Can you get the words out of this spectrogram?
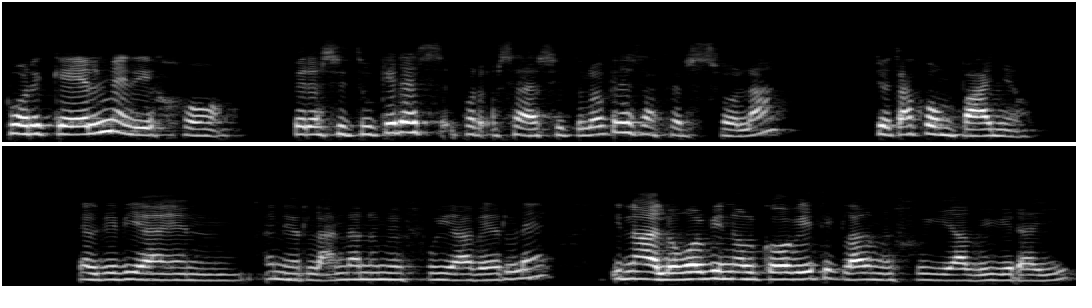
Porque él me dijo, pero si tú quieres, o sea, si tú lo quieres hacer sola, yo te acompaño. Él vivía en, Irlanda, no me fui a verle. Y nada, luego vino el COVID y claro, me fui a vivir allí.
